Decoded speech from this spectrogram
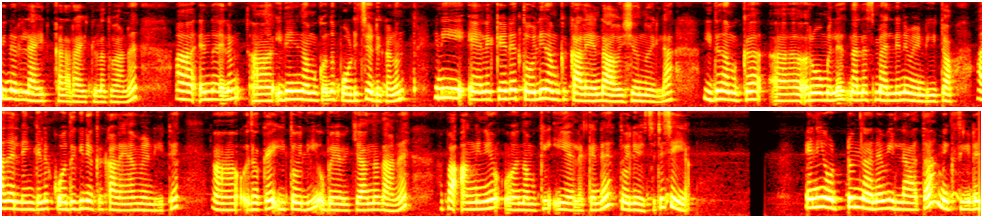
പിന്നെ ഒരു ലൈറ്റ് കളറായിട്ടുള്ളതുമാണ്. എന്തായാലും ഇതിനി നമുക്കൊന്ന് പൊടിച്ചെടുക്കണം. ഇനി ഏലക്കയുടെ തൊലി നമുക്ക് കളയേണ്ട ആവശ്യമൊന്നുമില്ല. ഇത് നമുക്ക് റൂമിൽ നല്ല സ്മെല്ലിന് വേണ്ടിയിട്ടോ അതല്ലെങ്കിൽ കൊതുകിനൊക്കെ കളയാൻ വേണ്ടിയിട്ട് ഇതൊക്കെ ഈ തൊലി ഉപയോഗിക്കാവുന്നതാണ്. അപ്പോൾ അങ്ങനെയും നമുക്ക് ഈ ഏലക്കന്റെ തൊലി വെച്ചിട്ട് ചെയ്യാം. ഇനി ഒട്ടും നനവില്ലാത്ത മിക്സിയുടെ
